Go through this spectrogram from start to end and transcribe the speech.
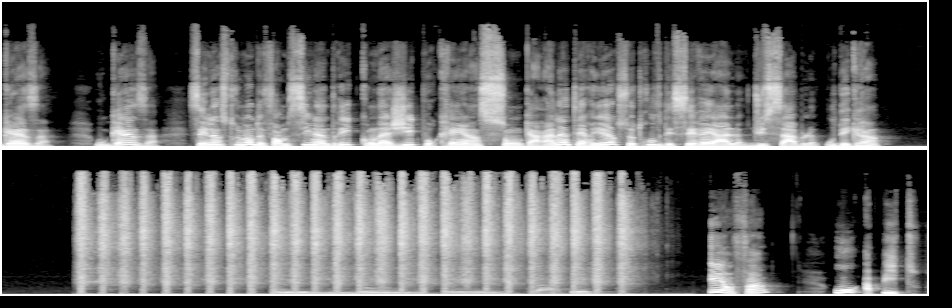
guinza. Ou guinza, c'est l'instrument de forme cylindrique qu'on agite pour créer un son car à l'intérieur se trouvent des céréales, du sable ou des grains. Et enfin, ou apitre.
